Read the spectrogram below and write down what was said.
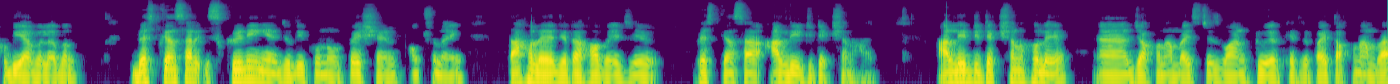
খুবই অ্যাভেলেবল ব্রেস্ট ক্যান্সার স্ক্রিনিং এ যদি কোনো পেশেন্ট অংশ নেয়, তাহলে যেটা হবে যে ব্রেস্ট ক্যান্সার আর্লি ডিটেকশন হয়। আর্লি ডিটেকশন হলে যখন আমরা স্টেজ ওয়ান টু এর ক্ষেত্রে পাই, তখন আমরা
